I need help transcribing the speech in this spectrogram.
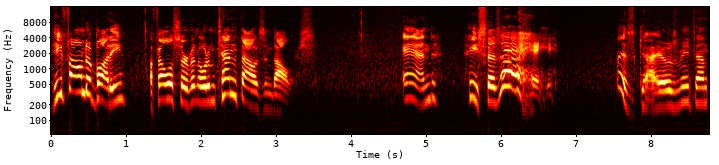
he found a buddy, a fellow servant, owed him $10,000. And he says, hey, this guy owes me $10,000.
